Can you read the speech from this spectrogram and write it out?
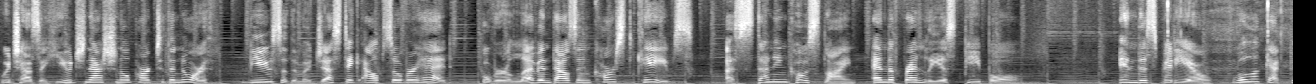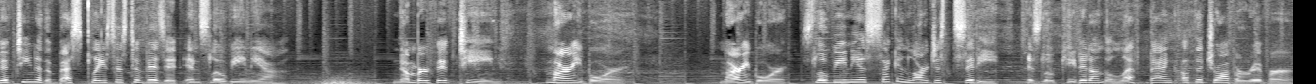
which has a huge national park to the north, views of the majestic Alps overhead, over 11,000 karst caves, a stunning coastline, and the friendliest people. In this video, we'll look at 15 of the best places to visit in Slovenia. Number 15. Maribor. Maribor, Slovenia's second largest city, is located on the left bank of the Drava River.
